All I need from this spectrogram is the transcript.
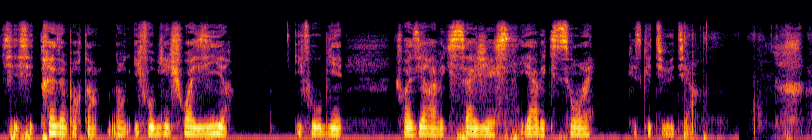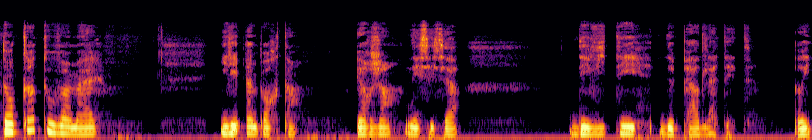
C'est très important. Donc, il faut bien choisir. Il faut bien choisir avec sagesse et avec soin. Qu'est-ce que tu veux dire? Donc, quand tout va mal, il est important, urgent, nécessaire d'éviter de perdre la tête. Oui,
